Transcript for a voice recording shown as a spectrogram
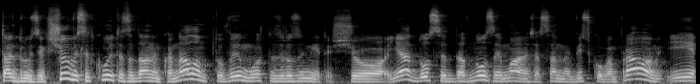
так, друзі, якщо ви слідкуєте за даним каналом, то ви можете зрозуміти, що я досить давно займаюся саме військовим правом і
